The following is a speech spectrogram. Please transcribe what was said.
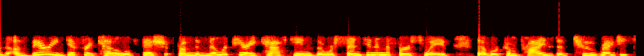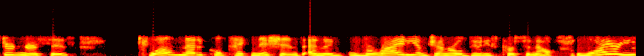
is a very different kettle of fish from the military CAF teams that were sent in in the first wave that were comprised of two registered nurses, 12 medical technicians, and a variety of general duties personnel. Why are you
